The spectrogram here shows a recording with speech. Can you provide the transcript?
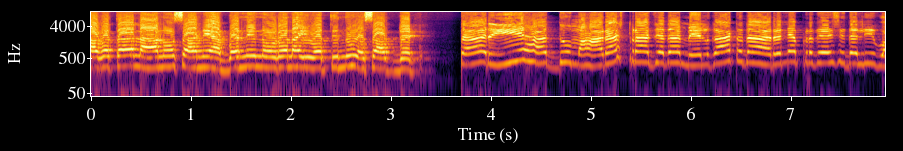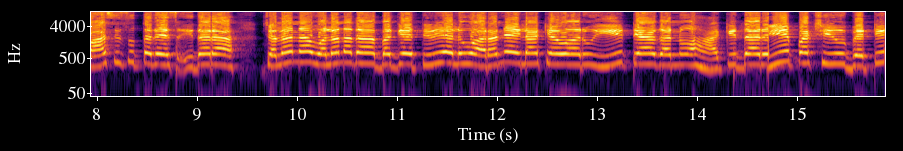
ಸ್ವಾಗತ ನಾನು ಸಾನಿಯಾ ಬನ್ನಿ ನೋಡೋಣ ಇವತ್ತಿಂದು ಹೊಸ ಅಪ್ಡೇಟ್ ಸರ್, ಈ ಹದ್ದು ಮಹಾರಾಷ್ಟ್ರ ರಾಜ್ಯದ ಮೇಲ್ಘಾಟದ ಅರಣ್ಯ ಪ್ರದೇಶದಲ್ಲಿ ವಾಸಿಸುತ್ತದೆ. ಇದರ ಚಲನವಲನದ ಬಗ್ಗೆ ತಿಳಿಯಲು ಅರಣ್ಯ ಇಲಾಖೆಯವರು ಈ ಟ್ಯಾಗ್ ಅನ್ನು ಹಾಕಿದ್ದಾರೆ. ಈ ಪಕ್ಷಿಯು ಬೆಟ್ಟಿ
